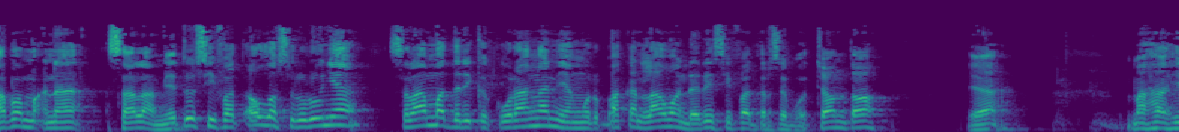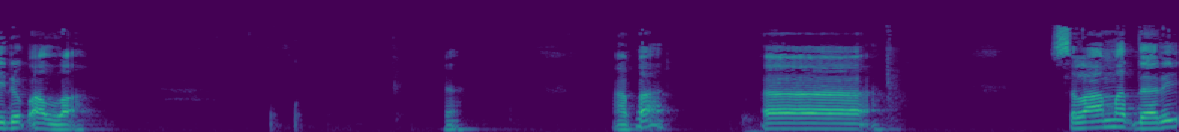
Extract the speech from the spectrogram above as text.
Apa makna salam? Yaitu sifat Allah seluruhnya selamat dari kekurangan yang merupakan lawan dari sifat tersebut. Contoh, ya, maha hidup Allah. Ya. Apa? Uh, selamat dari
